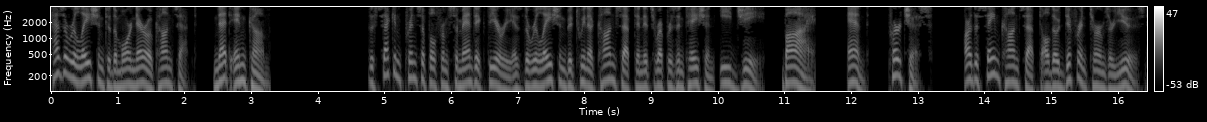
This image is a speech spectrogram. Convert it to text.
has a relation to the more narrow concept, net income. The second principle from semantic theory is the relation between a concept and its representation, e.g., buy and purchase are the same concept although different terms are used.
